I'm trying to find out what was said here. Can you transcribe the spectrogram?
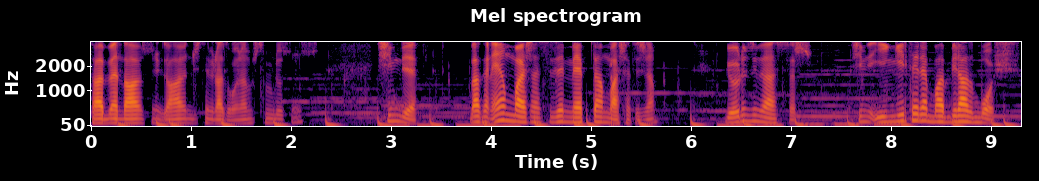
Tabii ben daha, daha öncesinde biraz oynamıştım biliyorsunuz. Şimdi bakın en baştan size map'ten başlatacağım. Gördüğünüz gibi arkadaşlar. Şimdi İngiltere biraz boş.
